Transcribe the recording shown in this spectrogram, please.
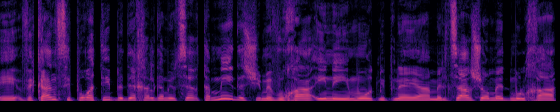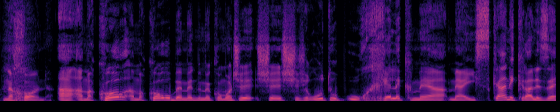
אה, וכאן סיפור הטיפ בדרך כלל גם יוצר תמיד איזושהי מבוכה, אי נעימות מפני המלצר שעומד מולך. נכון. המקור, המקור הוא באמת במקומות ש- ש- ששירות הוא, הוא חלק מה, מהעסקה, נקרא לזה.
